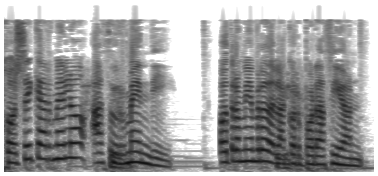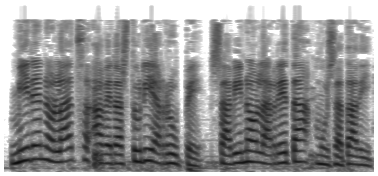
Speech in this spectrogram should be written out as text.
José Carmelo Azurmendi. Otro miembro de la corporación. Miren Olach Averasturi Arrupe. Sabino Larreta Musatadi.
